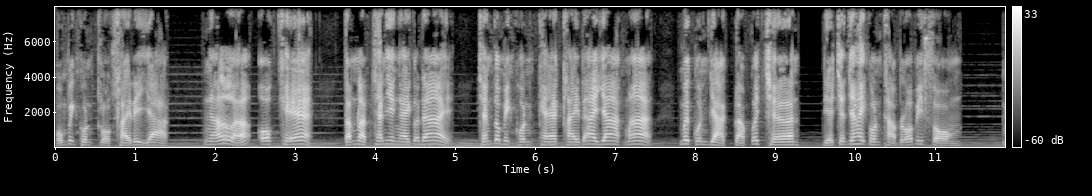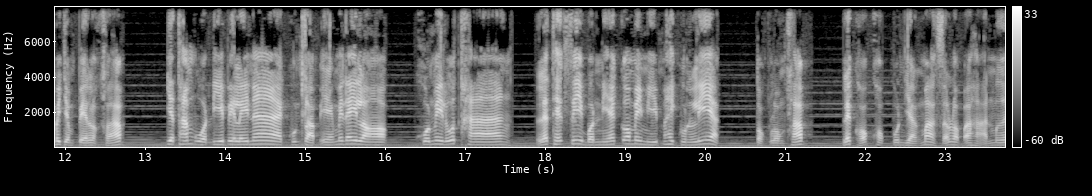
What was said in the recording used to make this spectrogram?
ผมเป็นคนโกรธใครได้ยาก งั้นเหรอโอเคสำหรับฉันยังไงก็ได้ ฉันก็เป็นคนแคร์ใครได้ยากมาก เมื่อคุณอยากกลับก็เชิญ เดี๋ยวฉันจะให้คนขับรถไปส่ง ไม่จำเป็นหรอกครับ อย่าทำอวดดีไปเลยนะคุณกลับเองไม่ได้หรอก คุณไม่รู้ทาง และแท็กซี่บนเนี้ยก็ไม่มีให้คุณเรียก ตกลงครับ และขอขอบคุณอย่างมากสำหรับอาหารมื้อ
